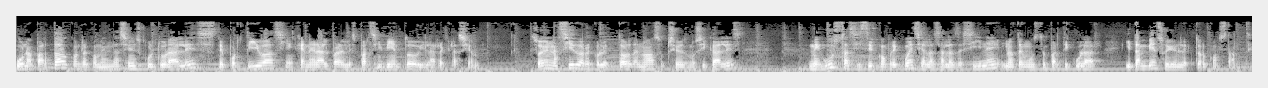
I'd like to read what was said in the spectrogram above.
un apartado con recomendaciones culturales, deportivas y en general para el esparcimiento y la recreación. Soy un nacido recolector de nuevas opciones musicales, me gusta asistir con frecuencia a las salas de cine, no tengo gusto en particular, y también soy un lector constante.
